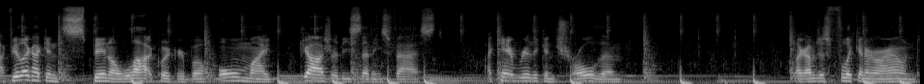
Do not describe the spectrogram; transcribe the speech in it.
I feel like I can spin a lot quicker, but oh my gosh, are these settings fast. I can't really control them. Like, I'm just flicking around.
